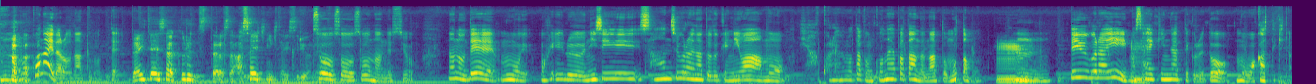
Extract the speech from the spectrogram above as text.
うん、もう来ないだろうなと思って。大体さ来るっつったらさ朝一に来たりするよね。そうそうそうなんですよ。なのでもうお昼2時3時ぐらいになった時にはもういやこれも多分来ないパターンだなと思ったもん、う、うん。んっていうぐらい、まあ、うん最近になってくるともう分かってきた、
